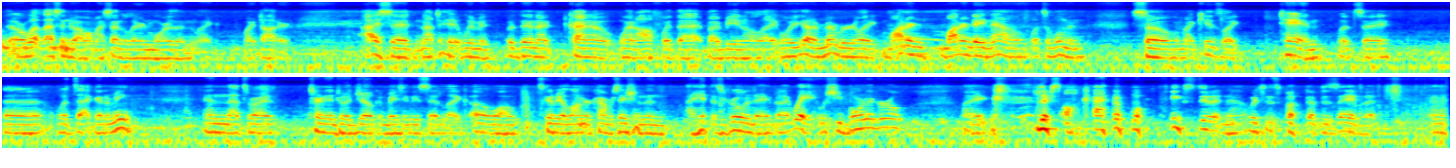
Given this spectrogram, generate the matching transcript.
or what lesson do I want my son to learn more than like my daughter? I said not to hit women, but then I kind of went off with that by being all like, "Well, you got to remember, like modern modern day now, what's a woman?" So when my kid's like ten, let's say, uh, what's that gonna mean? And that's where I turned into a joke and basically said like, "Oh, well, it's gonna be a longer conversation than I hit this girl today." Be like, wait, was she born a girl? Like, there's all kind of more things to it now, which is fucked up to say, but, eh.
